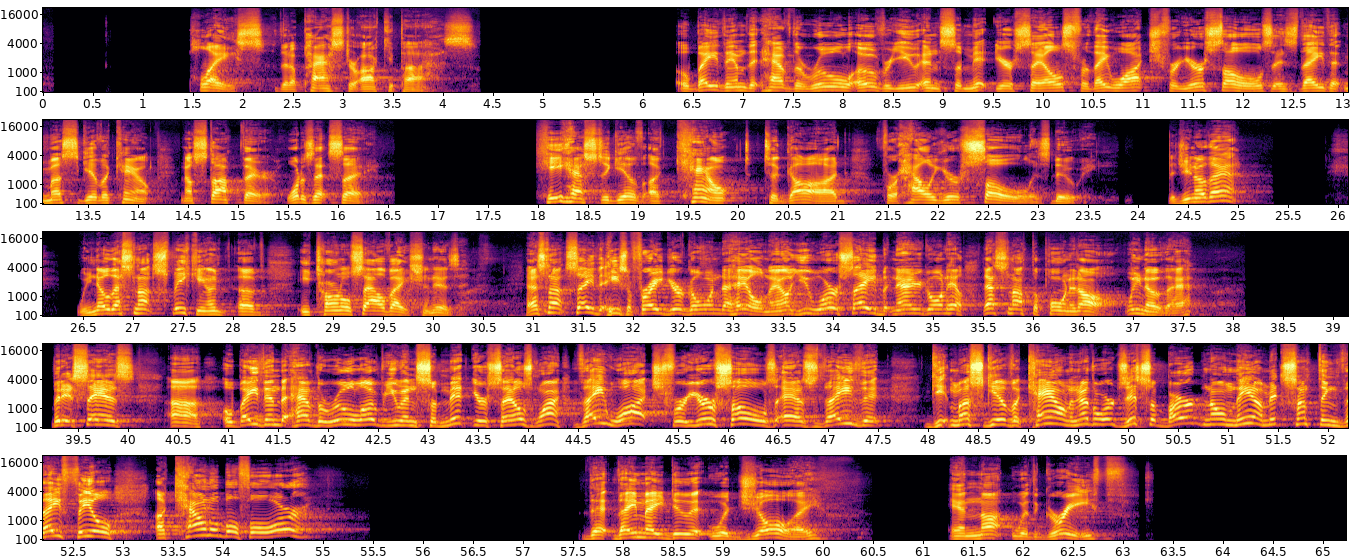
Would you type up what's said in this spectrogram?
place that a pastor occupies. Obey them that have the rule over you and submit yourselves, for they watch for your souls as they that must give account. Now, stop there. What does that say? He has to give account to God for how your soul is doing. Did you know that? We know that's not speaking of, of eternal salvation, is it? That's not say that he's afraid you're going to hell now. You were saved, but now you're going to hell. That's not the point at all. We know that. But it says, uh, obey them that have the rule over you and submit yourselves. Why? They watch for your souls as they that get, must give account. In other words, it's a burden on them, it's something they feel accountable for. That they may do it with joy and not with grief,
